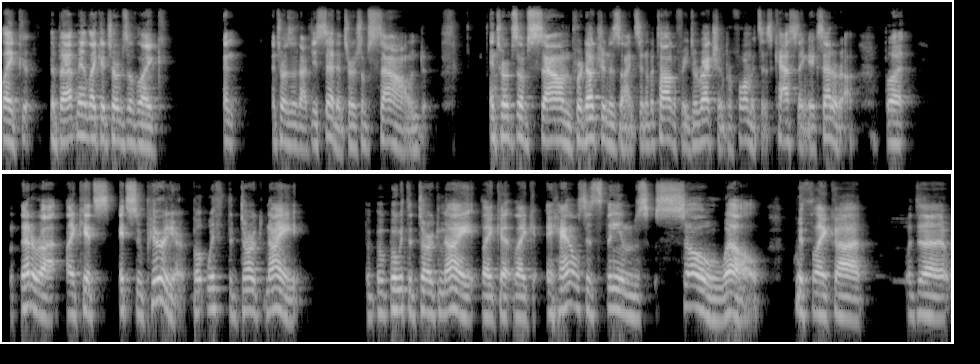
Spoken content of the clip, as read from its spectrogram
like the Batman, like in terms of like, and in terms of like you said, in terms of sound, in terms of sound, production design, cinematography, direction, performances, casting, etc. But etc. Like it's it's superior. But with the Dark Knight but, but with the Dark Knight, like uh, like it handles its themes so well with like uh with the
